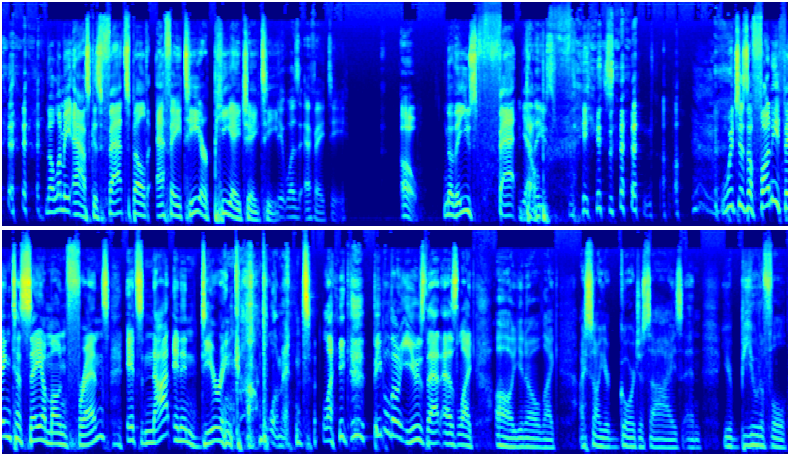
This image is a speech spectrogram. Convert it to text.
now let me ask, is fat spelled F A T or P H A T? It was FAT. Oh, No, they used fat Yeah, dump, they use, they use which is a funny thing to say among friends. It's not an endearing compliment. like people don't use that as like, oh, you know, like I saw your gorgeous eyes and your beautiful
